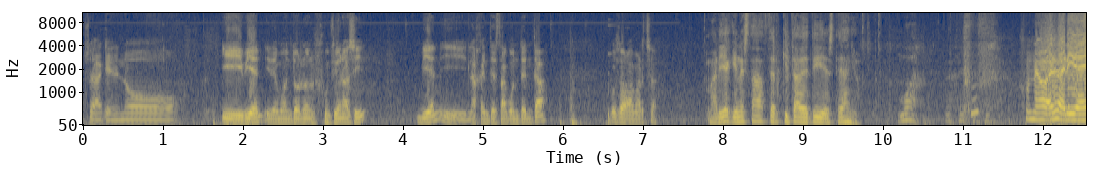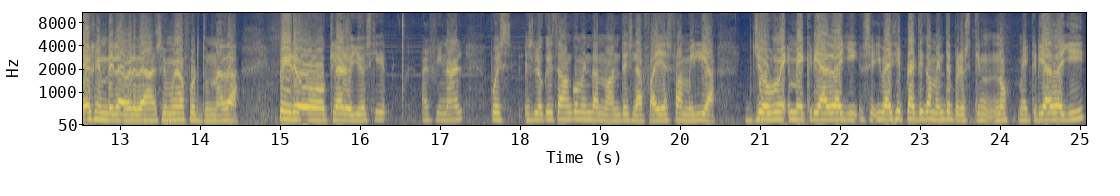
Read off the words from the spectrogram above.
O sea, que no... Y bien, y de momento nos funciona así, bien, y la gente está contenta, pues a la marcha. María, ¿quién está cerquita de ti este año? Buah. Una barbaridad de gente, la verdad. Soy muy afortunada. Pero claro, yo es que al final, pues es lo que estaban comentando antes, la falla es familia. Yo me, me he criado allí, o sea, iba a decir prácticamente, pero es que no, me he criado allí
